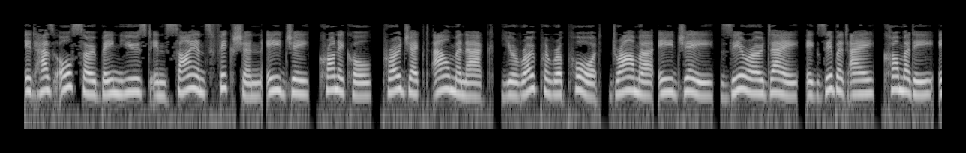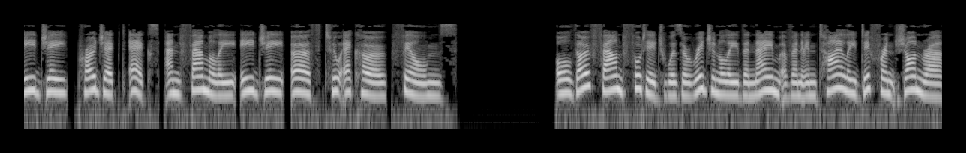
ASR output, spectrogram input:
It has also been used in science fiction e.g., Chronicle, Project Almanac, Europa Report, drama e.g., Zero Day, Exhibit A, comedy e.g., Project X and Family e.g., Earth to Echo films. Although found footage was originally the name of an entirely different genre,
